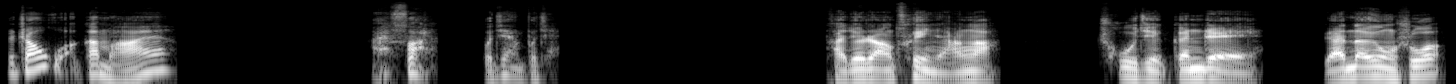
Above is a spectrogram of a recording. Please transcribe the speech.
他找我干嘛呀？哎，算了，不见不见。他就让翠娘啊出去跟这袁大用说：“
